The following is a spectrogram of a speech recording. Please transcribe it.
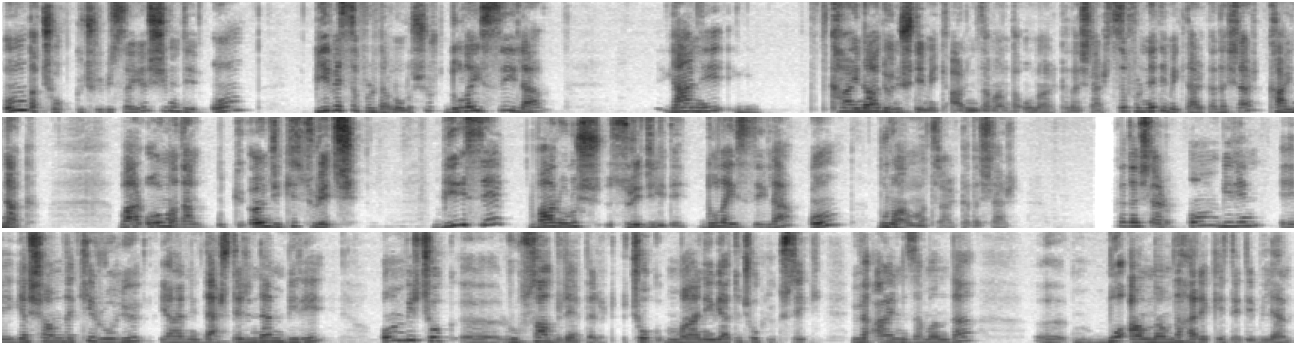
10 da çok güçlü bir sayı. Şimdi 10 1 ve 0'dan oluşur. Dolayısıyla yani kaynağa dönüş demek aynı zamanda 10 arkadaşlar. 0 ne demekti arkadaşlar? Kaynak. Var olmadan önceki süreç. Bir ise varoluş süreciydi. Dolayısıyla 10 bunu anlatır arkadaşlar. Arkadaşlar 11'in e, yaşamdaki rolü yani derslerinden biri 11 çok e, ruhsal bir rehber, çok maneviyatı çok yüksek ve aynı zamanda e, bu anlamda hareket edebilen,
